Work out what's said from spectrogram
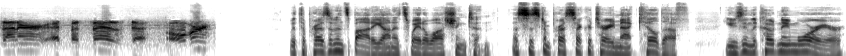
Center at Bethesda. Over. With the president's body on its way to Washington, Assistant Press Secretary Mac Kilduff, using the codename Warrior,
